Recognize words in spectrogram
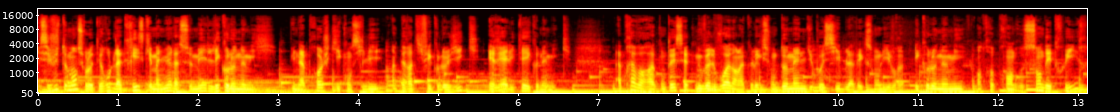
Et c'est justement sur le terreau de la crise qu'Emmanuel a semé l'économie, une approche qui concilie impératif écologique et réalité économique. Après avoir raconté cette nouvelle voie dans la collection Domaine du possible avec son livre Économie, entreprendre sans détruire,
